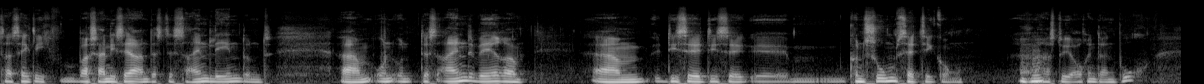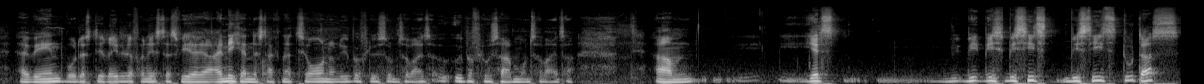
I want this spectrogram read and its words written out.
tatsächlich wahrscheinlich sehr an das Design lehnt und, ähm, und, und das eine wäre, ähm, diese, diese ähm, Konsumsättigung äh, mhm. hast du ja auch in deinem Buch erwähnt, wo das die Rede davon ist, dass wir ja eigentlich eine Stagnation und Überfluss und so weiter, Überfluss haben und so weiter. Ähm, jetzt, wie, wie, wie, siehst, wie siehst du das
